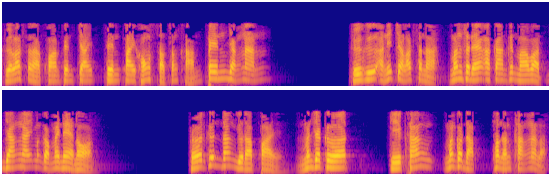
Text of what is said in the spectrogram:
คือลักษณะความเป็นใจเป็นไปของสัตว์สังขารเป็นอย่างนั้น คือคืออันนี้จะลักษณะ มันแสดงอาการขึ้นมาว่ายังไงมันก็ไม่แน่นอน เกิดขึ้นตั้งอยู่ดับไป มันจะเกิดกี่ครั้งมันก็ดับเท่านั้นครั้งนั่นแหละ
